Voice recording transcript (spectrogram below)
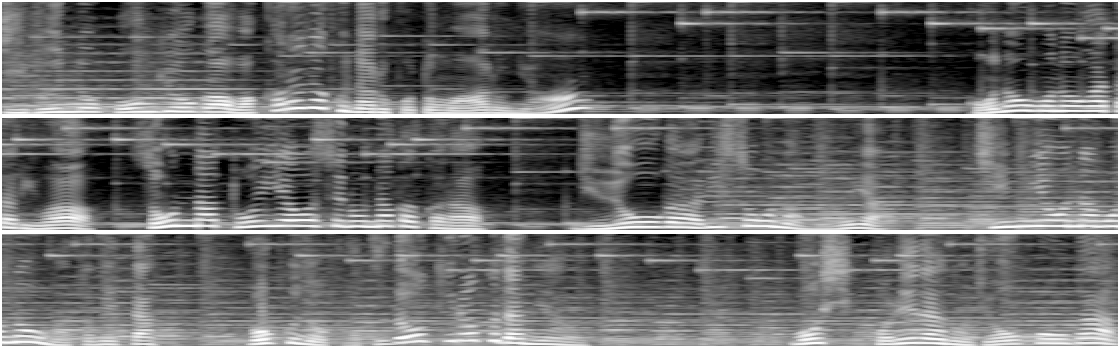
自分の本業がわからなくなることもあるにゃ。んこの物語はそんな問い合わせの中から需要がありそうなものや珍妙なものをまとめた僕の活動記録だにゃ。んもしこれらの情報が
